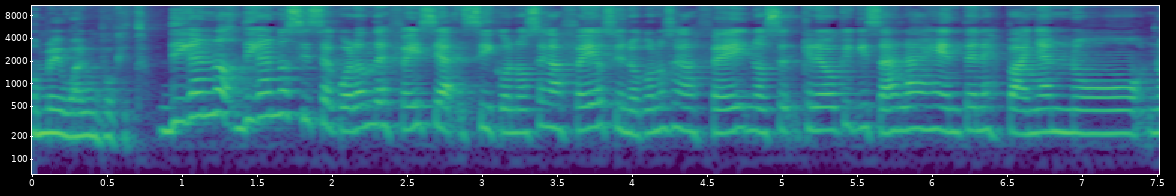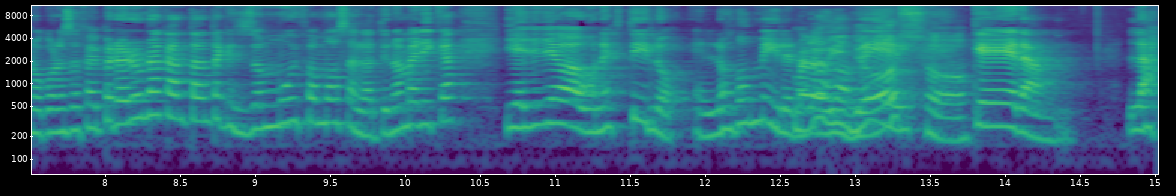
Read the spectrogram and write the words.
Hombre, igual un poquito. díganos, díganos si se acuerdan de Faye, si, si conocen a Faye o si no conocen a Faye, no sé, creo que quizás la gente en España no, no conoce a Faye, pero era una cantante que se hizo muy famosa en Latinoamérica y ella llevaba un estilo en los 2000, en los 2000, Maravilloso. que eran las,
